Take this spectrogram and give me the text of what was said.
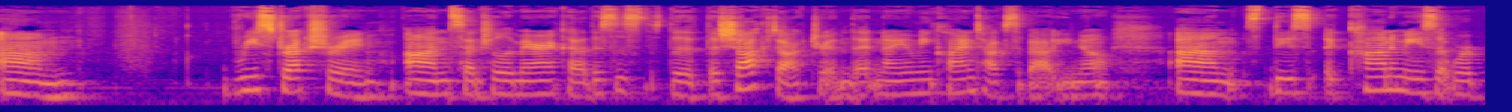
Um, restructuring on Central America. This is the, the shock doctrine that Naomi Klein talks about. You know, um, these economies that were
